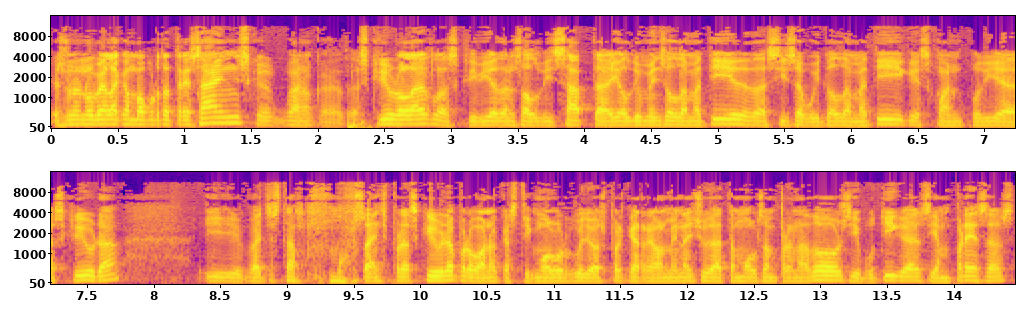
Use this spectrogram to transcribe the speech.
És una novel·la que em va portar 3 anys, que, bueno, que escriure-les, l'escrivia doncs, el dissabte i el diumenge al matí, de 6 a 8 del matí, que és quan podia escriure, i vaig estar molts anys per escriure, però bueno, que estic molt orgullós perquè realment ha ajudat a molts emprenedors i botigues i empreses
